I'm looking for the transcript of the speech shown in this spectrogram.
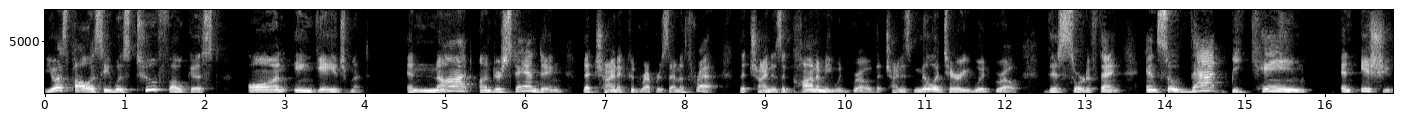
US policy was too focused on engagement and not understanding that China could represent a threat, that China's economy would grow, that China's military would grow, this sort of thing. And so that became an issue.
